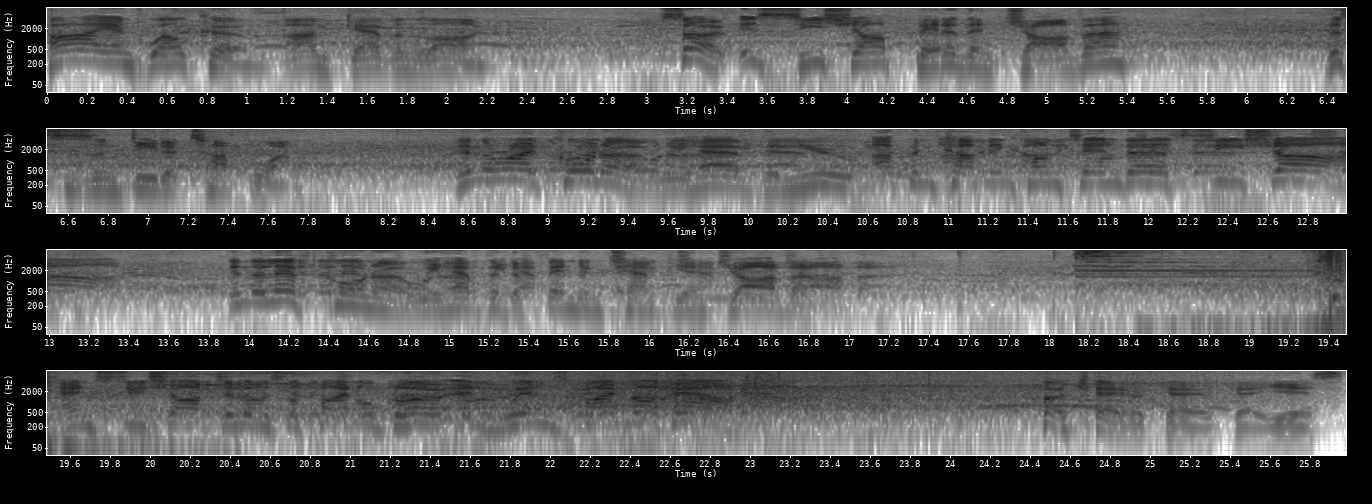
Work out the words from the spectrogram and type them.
Hi and welcome. I'm Gavin Lon. So, is C Sharp better than Java? This is indeed a tough one. In the right corner, we have the new up and coming contender, C Sharp. In the left corner, we have the defending champion, Java. And C Sharp delivers the final blow and wins by knockout. Okay, okay, okay, yes.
